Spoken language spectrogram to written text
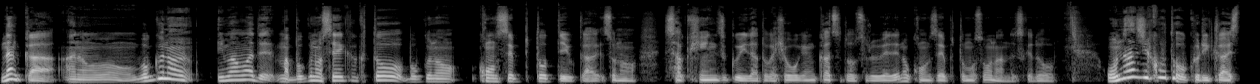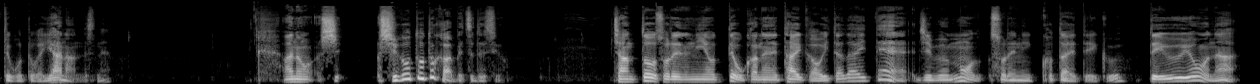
なんか、あのー、僕の今まで、まあ、僕の性格と僕のコンセプトっていうか、その作品作りだとか表現活動する上でのコンセプトもそうなんですけど、同じことを繰り返すってことが嫌なんですね。あの、し、仕事とかは別ですよ。ちゃんとそれによってお金、対価をいただいて、自分もそれに応えていくっていうような、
